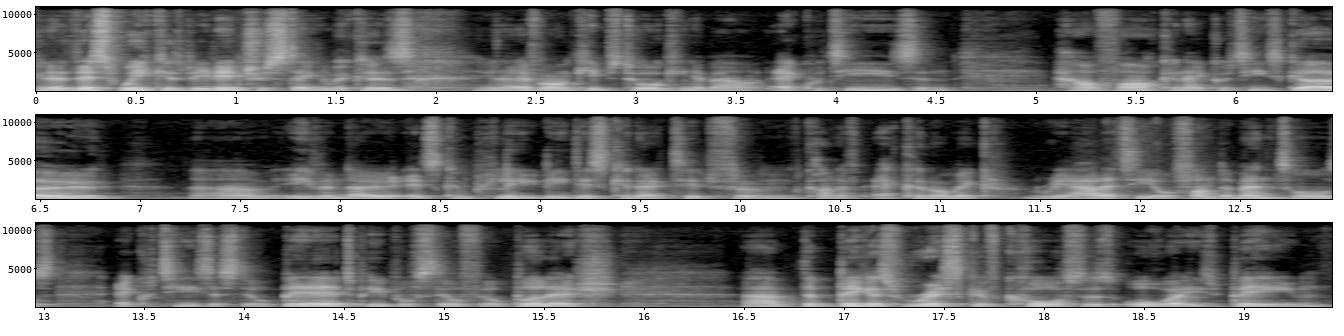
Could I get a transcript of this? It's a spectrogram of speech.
you know, this week has been interesting because you know everyone keeps talking about equities and how far can equities go um, even though it's completely disconnected from kind of economic reality or fundamentals. Equities are still bid, people still feel bullish. Uh, the biggest risk, of course, has always been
